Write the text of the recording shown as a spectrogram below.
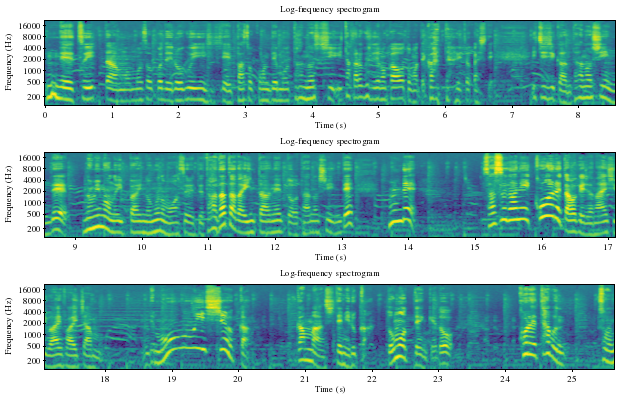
てんで Twitter ももうそこでログインしてパソコンでも楽しい宝くじでも買おうと思って買ったりとかして1時間楽しんで飲み物いっぱい飲むのも忘れてただただインターネットを楽しんでんでさすがに壊れたわけじゃないし w i f i ちゃんも。でもう1週間我慢してみるかと思ってんけどこれ多分その3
